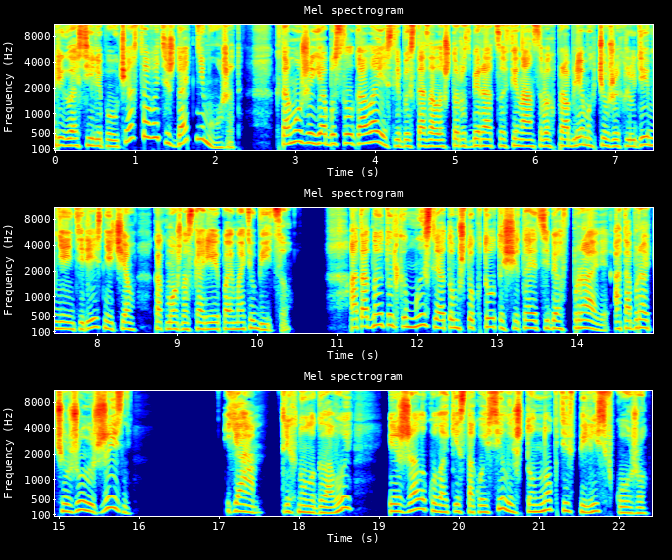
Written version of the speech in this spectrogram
пригласили поучаствовать, ждать не может. К тому же я бы солгала, если бы сказала, что разбираться в финансовых проблемах чужих людей мне интереснее, чем как можно скорее поймать убийцу. От одной только мысли о том, что кто-то считает себя вправе отобрать чужую жизнь, я тряхнула головой и сжала кулаки с такой силой, что ногти впились в кожу,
